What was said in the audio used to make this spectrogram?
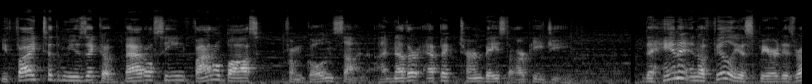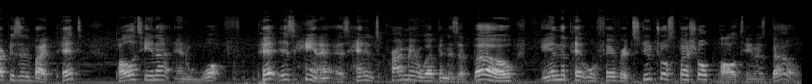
You fight to the music of Battle Scene Final Boss from Golden Sun, another epic turn-based RPG. The H'aanit and Ophilia spirit is represented by Pit, Palutena, and Wolf. Pit is H'aanit, as H'aanit's primary weapon is a bow, and the Pit will favor its neutral special, Palutena's bow.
